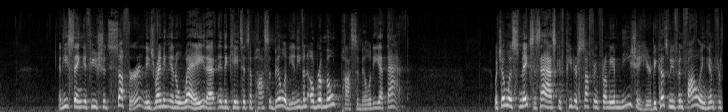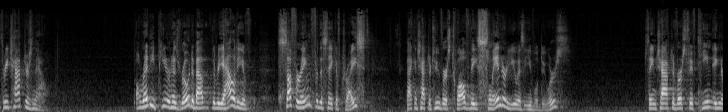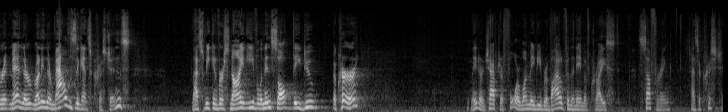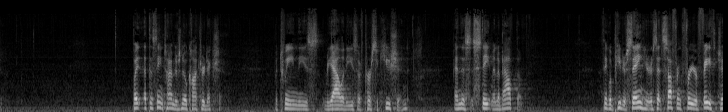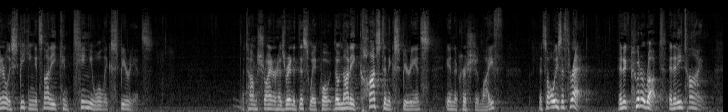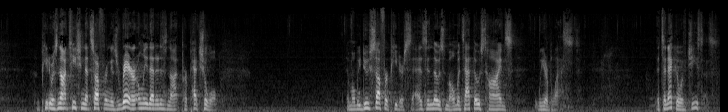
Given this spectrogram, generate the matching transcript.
And he's saying if you should suffer, and he's writing in a way that indicates it's a possibility, and even a remote possibility at that. Which almost makes us ask if Peter's suffering from amnesia here, because we've been following him for three chapters now. Already, Peter has wrote about the reality of suffering for the sake of Christ. Back in chapter 2, verse 12, they slander you as evildoers. Same chapter, verse 15, ignorant men, they're running their mouths against Christians. Last week in verse 9, evil and insult, they do occur. Later in chapter 4, one may be reviled for the name of Christ, suffering as a Christian. But at the same time, there's no contradiction between these realities of persecution and this statement about them. I think what Peter's saying here is that suffering for your faith, generally speaking, it's not a continual experience. Tom Schreiner has written it this way quote, though not a constant experience in the Christian life, it's always a threat, and it could erupt at any time. Peter was not teaching that suffering is rare, only that it is not perpetual. And when we do suffer, Peter says, in those moments, at those times, we are blessed. It's an echo of Jesus.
